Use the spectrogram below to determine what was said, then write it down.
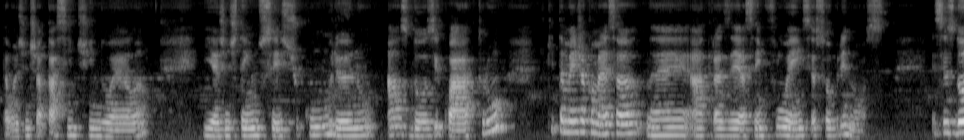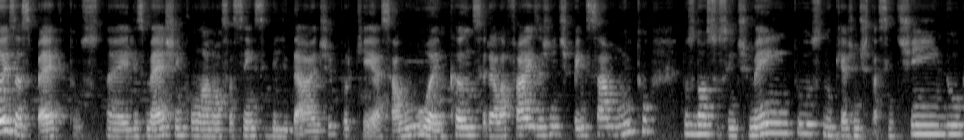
então a gente já está sentindo ela. E a gente tem um sexto com Urano às 12h04, que também já começa né, a trazer essa influência sobre nós. Esses dois aspectos, né, eles mexem com a nossa sensibilidade, porque essa lua em câncer, ela faz a gente pensar muito nos nossos sentimentos, no que a gente está sentindo,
